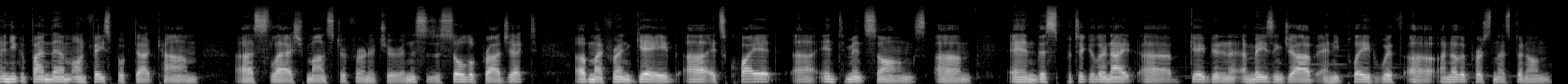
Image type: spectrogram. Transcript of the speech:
and you can find them on facebook.com uh, slash monster furniture. And this is a solo project of my friend gabe. Uh, it's quiet uh, intimate songs. Um, and this particular night uh, gabe did an amazing job and he played with uh, another person that's been on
